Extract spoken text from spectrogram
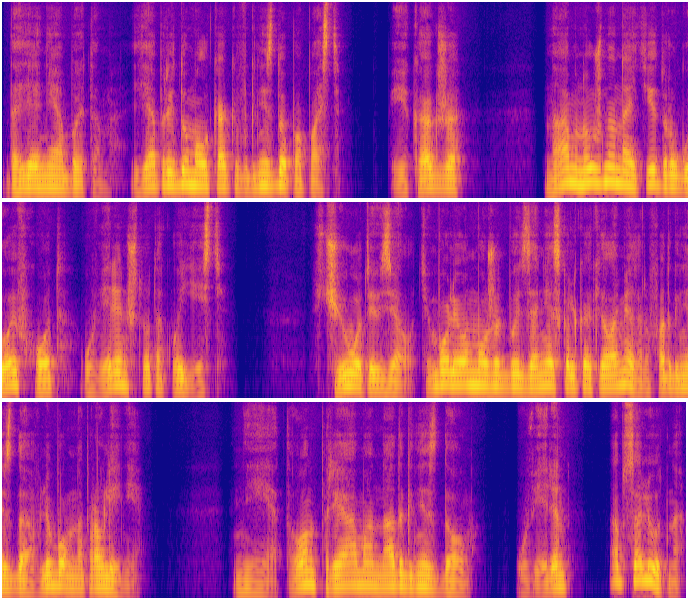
Да я не об этом. Я придумал, как в гнездо попасть. И как же? Нам нужно найти другой вход. Уверен, что такой есть. С чего ты взял? Тем более он может быть за несколько километров от гнезда в любом направлении. Нет, он прямо над гнездом. Уверен? Абсолютно.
